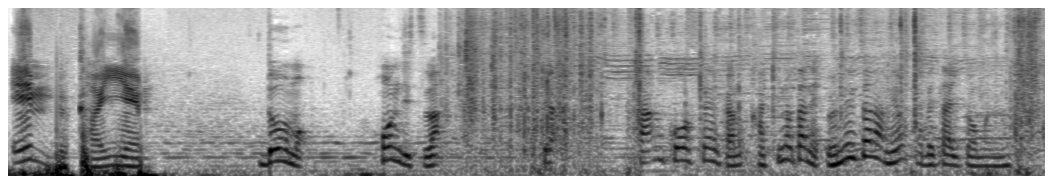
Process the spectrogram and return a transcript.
演武開演。どうも。本日はこちら。観光製菓の柿の種梅ざらめを食べたいと思います。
